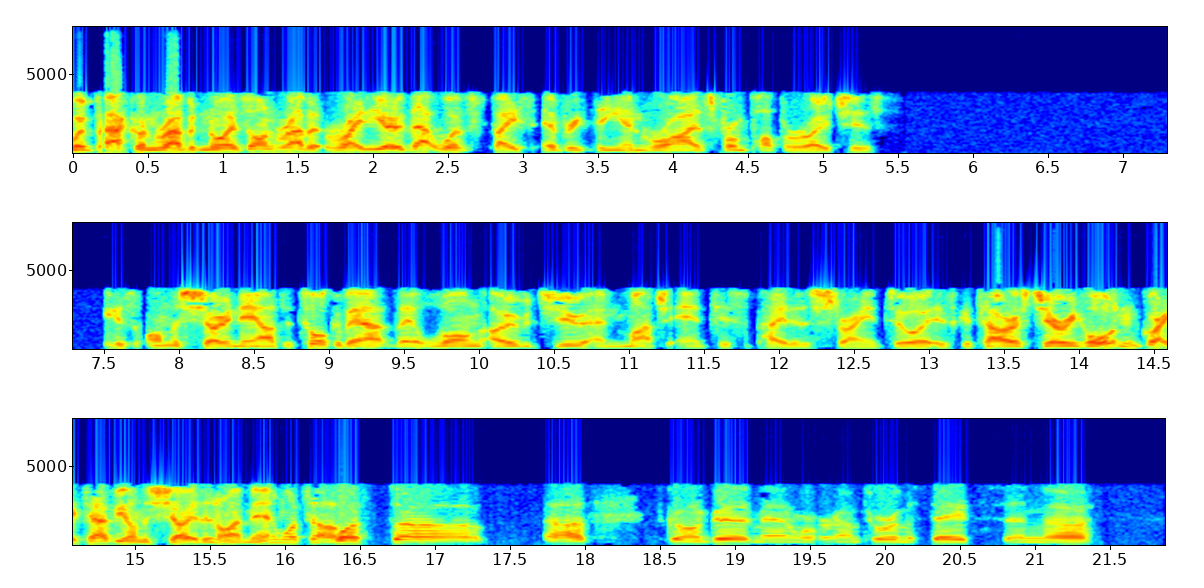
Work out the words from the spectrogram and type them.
We're back on Rabbit Noise on Rabbit Radio. That was Face Everything and Rise from Papa Roaches. Is on the show now to talk about their long overdue and much anticipated Australian tour is guitarist Jerry Horton. Great to have you on the show tonight, man. What's up? What's up? Uh, it's going good, man. We're on tour in the States and uh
